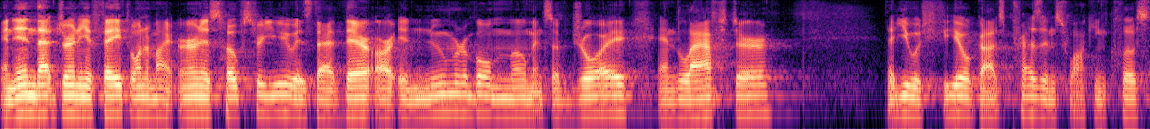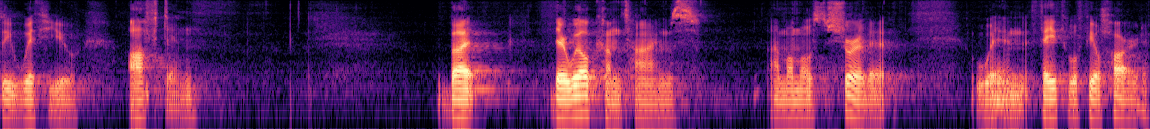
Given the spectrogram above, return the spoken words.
And in that journey of faith, one of my earnest hopes for you is that there are innumerable moments of joy and laughter, that you would feel God's presence walking closely with you often. But there will come times, I'm almost sure of it, when faith will feel hard,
